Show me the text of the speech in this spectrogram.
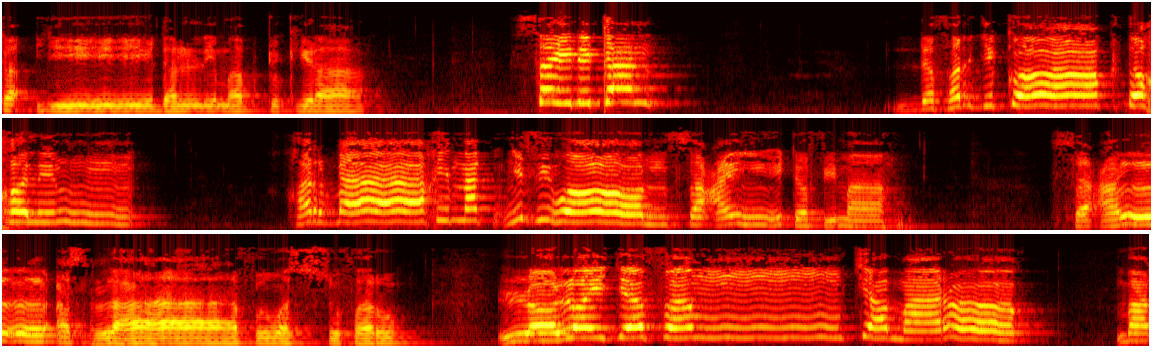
تأييدا لما ابتكرا سيدي كان دفرج كوك دخل خرباخي مكنفون سعيت فيما سعى الأسلاف والسفر. والسفر لولوي جفم تمارك mba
